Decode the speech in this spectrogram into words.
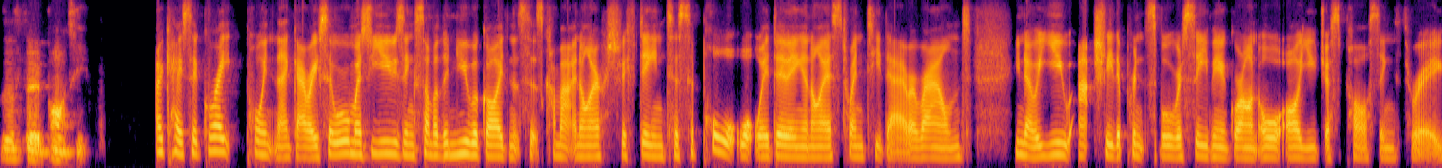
the third party. Okay, so great point there, Gary. So we're almost using some of the newer guidance that's come out in IFRS 15 to support what we're doing in IAS 20 there around, you know, are you actually the principal receiving a grant or are you just passing through?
